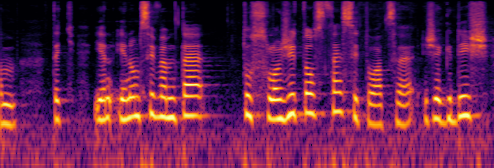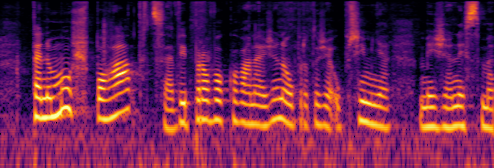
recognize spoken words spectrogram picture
um, teď jen, jenom si vemte tu složitost té situace, že když ten muž v pohádce, vyprovokované ženou, protože upřímně, my ženy jsme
